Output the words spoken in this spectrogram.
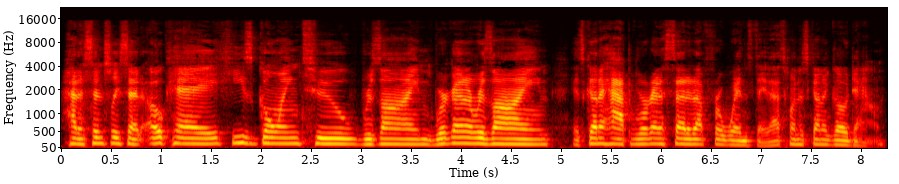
had essentially said, okay, he's going to resign. We're going to resign. It's going to happen. We're going to set it up for Wednesday. That's when it's going to go down.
